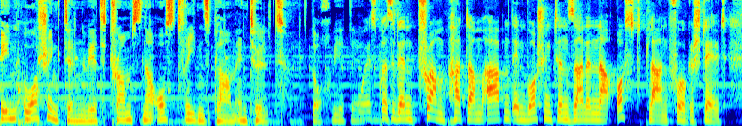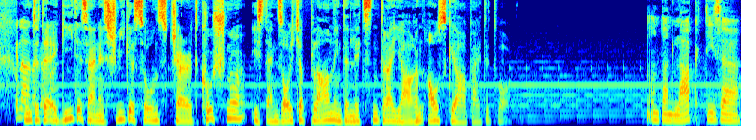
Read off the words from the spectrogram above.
In Washington wird Trumps Nahostfriedensplan enthüllt. Doch wird der US-Präsident Trump hat am Abend in Washington seinen Nahostplan vorgestellt. Unter der Ägide seines Schwiegersohns Jared Kushner ist ein solcher Plan in den letzten drei Jahren ausgearbeitet worden. Und dann lag dieser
